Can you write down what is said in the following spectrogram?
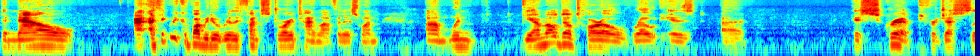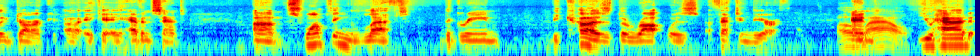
the now i, think we could probably do a really fun story time off of this one. Um when guillermo del toro wrote his uh his script for justice league dark uh, aka heaven sent um swamp thing left the green because the rot was affecting the earth. Oh And- wow. you had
